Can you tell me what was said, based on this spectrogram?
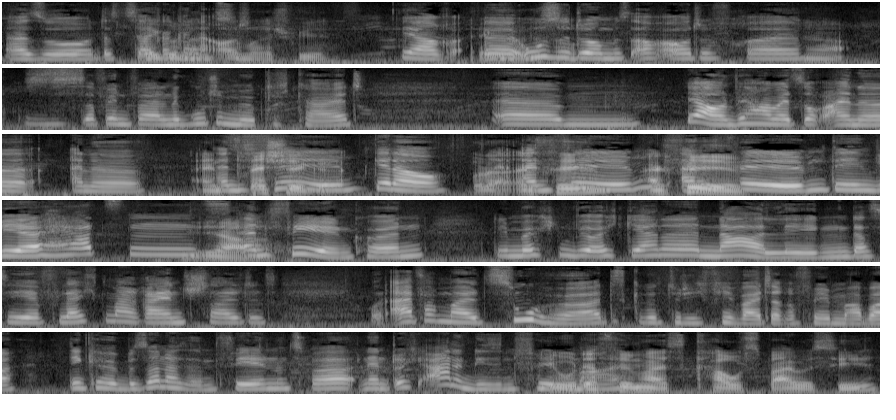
Also das ist ja gar keine Helgoland zum Auto. Beispiel. Ja, äh, Helgoland Usedom ist auch autofrei. Ja. Das ist auf jeden Fall eine gute Möglichkeit. Ähm, ja, und wir haben jetzt auch eine, eine, Ein einen Special. Film, genau, Oder ein ein Film? Film, Ein. Film, den wir herzens Ja. empfehlen können. Den möchten wir euch gerne nahelegen, dass ihr vielleicht mal reinschaltet und einfach mal zuhört. Es gibt natürlich viel weitere Filme, aber den können wir besonders empfehlen. Und zwar nennt euch Arne diesen Film Jo, der mal. Film heißt Cowspiracy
